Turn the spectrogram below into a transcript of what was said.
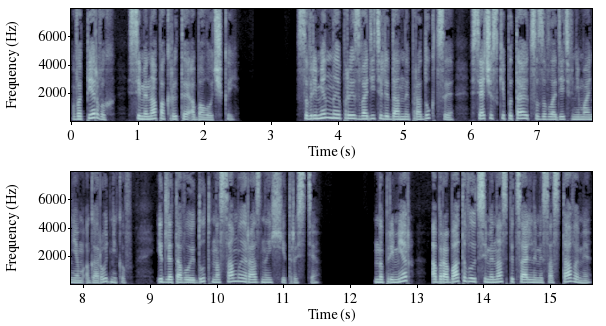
Во-первых, семена, покрытые оболочкой. Современные производители данной продукции всячески пытаются завладеть вниманием огородников и для того идут на самые разные хитрости. Например, обрабатывают семена специальными составами,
